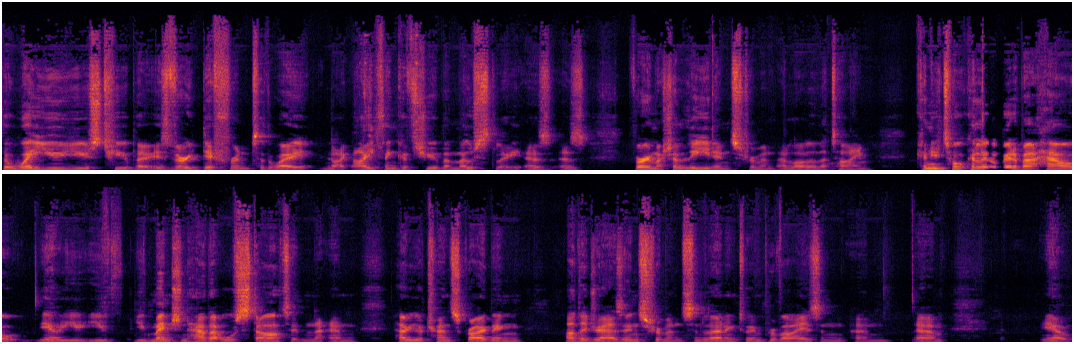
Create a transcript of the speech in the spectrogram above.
The way you use tuba is very different to the way, like I think of tuba mostly as as very much a lead instrument a lot of the time. Can you Mm. talk a little bit about how you know you, you've you've mentioned how that all started and and how you're transcribing other jazz instruments and learning to improvise and and um, you know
